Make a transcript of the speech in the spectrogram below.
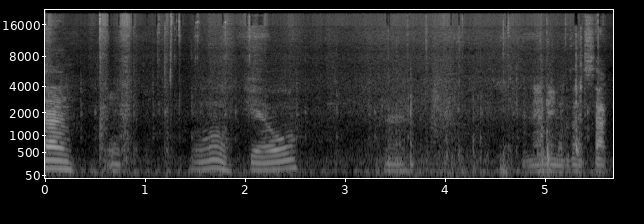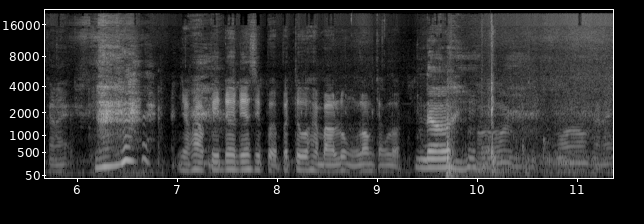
ทางอืมโอ้แก้วอ่าแน่นอนก็ต้องซักกันเลยอย่าพาปิดเด้อเดี๋ยวสิเปิดประตูให้บ่าวลุงลงจากรถเดยโอ้ยว้าวกันเลย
